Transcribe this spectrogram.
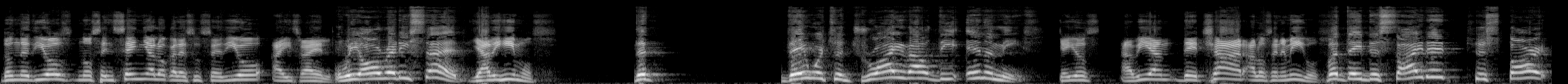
donde Dios nos enseña lo que le sucedió a Israel. We already said Ya dijimos that they were to drive out the enemies, que ellos habían de echar a los enemigos, but they decided to start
